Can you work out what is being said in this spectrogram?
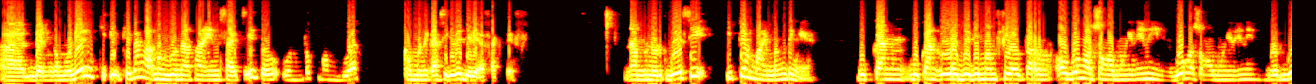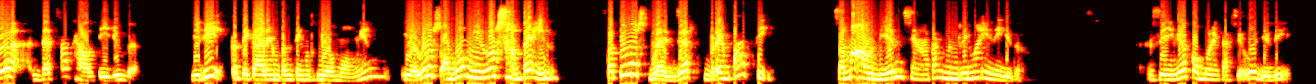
Uh, dan kemudian kita nggak menggunakan insights itu untuk membuat komunikasi kita jadi efektif. Nah menurut gue sih itu yang paling penting ya. Bukan bukan lo jadi memfilter, oh gue nggak usah ngomongin ini, gue nggak usah ngomongin ini. Menurut gue that's not healthy juga jadi ketika ada yang penting untuk diomongin, ya lo harus omongin, lo harus sampein. Tapi lo harus belajar berempati sama audiens yang akan menerima ini gitu. Sehingga komunikasi lo jadi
